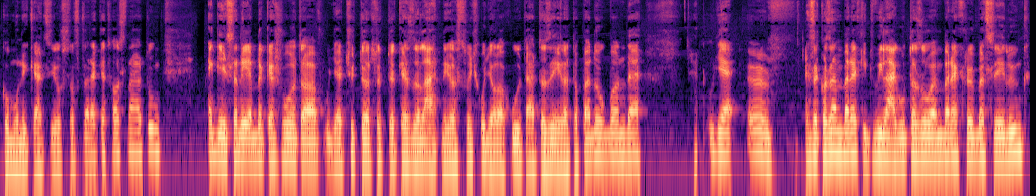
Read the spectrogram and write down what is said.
kommunikációs szoftvereket használtunk egészen érdekes volt a ugye csütörtöktől kezdve látni azt, hogy hogy alakult át az élet a pedokban, de Hát ugye ezek az emberek, itt világutazó emberekről beszélünk,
